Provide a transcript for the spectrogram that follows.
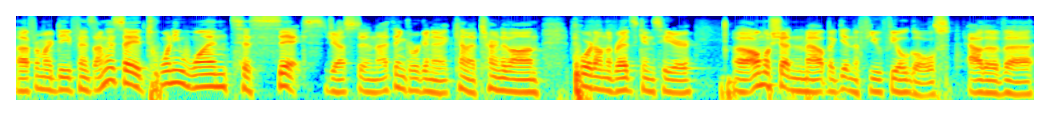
uh, from our defense. I'm going to say 21 to six, Justin. I think we're going to kind of turn it on, pour it on the Redskins here, uh, almost shutting them out, but getting a few field goals out of uh,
